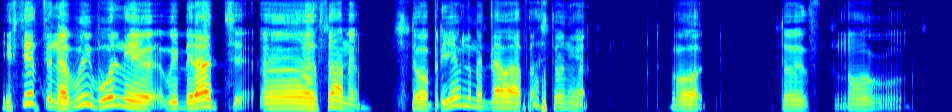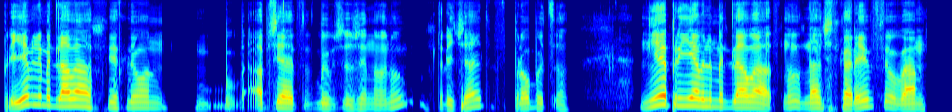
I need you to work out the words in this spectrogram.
Естественно, вы вольны выбирать э, сами, что приемлемо для вас, а что нет. Вот. То есть, ну, приемлемо для вас, если он общается с бывшей женой, ну, встречайтесь, пробуйте. Неприемлемо для вас, ну, значит, скорее всего, вам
